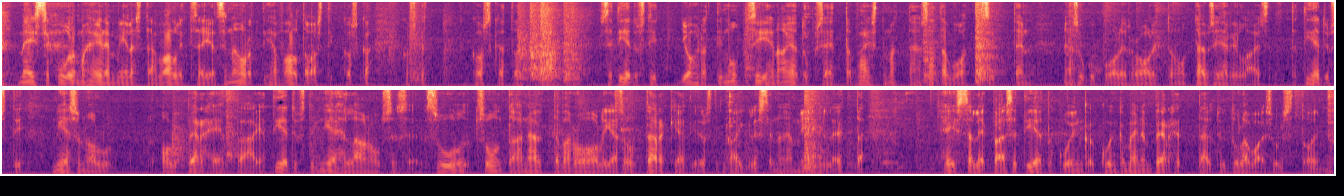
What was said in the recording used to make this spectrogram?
meissä kuulemma heidän mielestään vallitsee. Ja se nauratti ihan valtavasti, koska, koska, koska tota, se tietysti johdatti mut siihen ajatukseen, että väistämättä sata vuotta sitten nämä sukupuoliroolit on ollut täysin erilaiset. Että tietysti mies on ollut ollut perheenpää ja tietysti miehellä on ollut se, se su, suuntaa näyttävä rooli ja se on ollut tärkeää tietysti kaikille sen ajan miehille, että heissä lepää se tieto, kuinka, kuinka meidän perhe täytyy tulevaisuudessa toimia.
